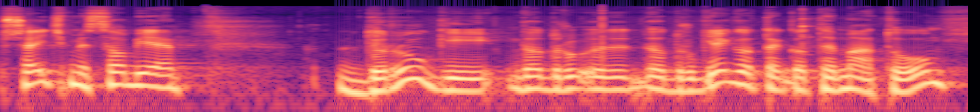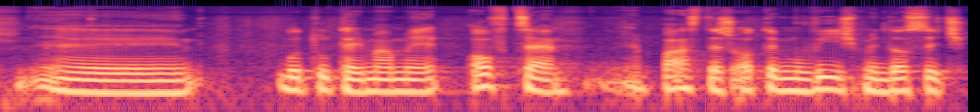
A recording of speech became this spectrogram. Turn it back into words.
Przejdźmy sobie drugi, do, do drugiego tego tematu bo tutaj mamy owce, pasterz, o tym mówiliśmy dosyć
